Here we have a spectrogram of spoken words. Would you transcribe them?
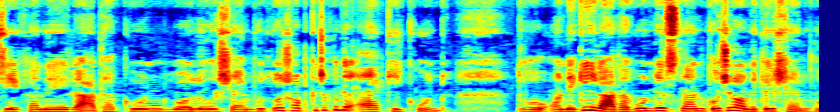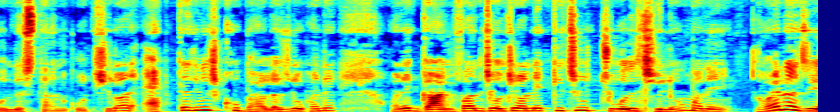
যে এখানে রাধাকুণ্ড বলো শ্যামকুণ্ড বলো সব কিছু কিন্তু একই কুণ্ড। তো অনেকেই রাধাকুণ্ডে স্নান করছিল, অনেকেই শ্যামকুণ্ডে স্নান করছিল। আর একটা জিনিস খুব ভালো লাগছিল, ওখানে অনেক গান ফান চলছিল অনেক কিছু চলছিল। মানে হয় না যে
